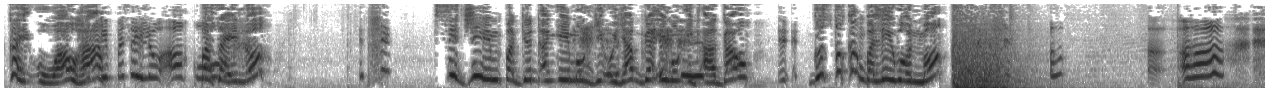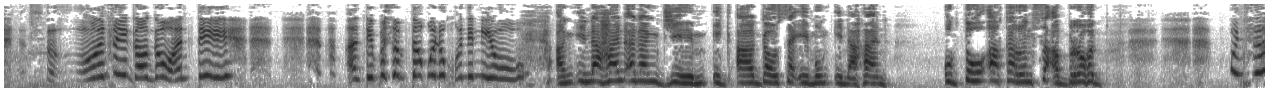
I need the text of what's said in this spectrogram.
kay uwaw ha? Di pasaylo ako. Pasaylo? Si Jim pag yun ang imong giuyab nga imong igagaw? Gusto kang baliwon mo? Ah! Unsa gagaw, auntie? Auntie, pasabta ko nung ninyo. Ang inahan anang Jim igagaw sa imong inahan. Ug tuwa karon sa abroad. Unsa?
